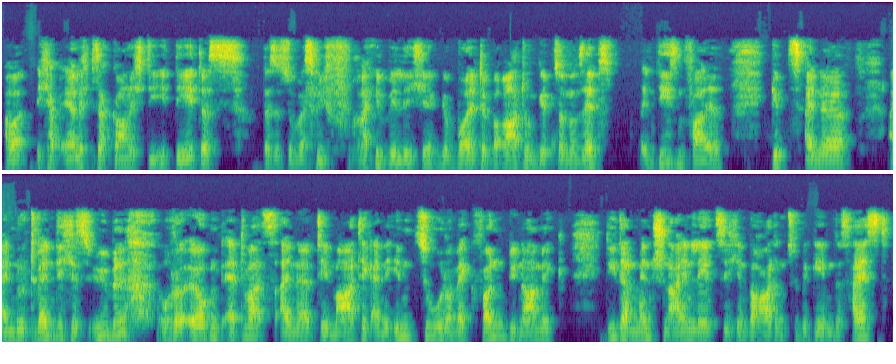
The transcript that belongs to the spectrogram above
Aber ich habe ehrlich gesagt gar nicht die Idee, dass, dass es sowas wie freiwillige, gewollte Beratung gibt, sondern selbst in diesem Fall gibt es eine, ein notwendiges Übel oder irgendetwas, eine Thematik, eine hinzu oder weg von Dynamik, die dann Menschen einlädt, sich in Beratung zu begeben. Das heißt,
